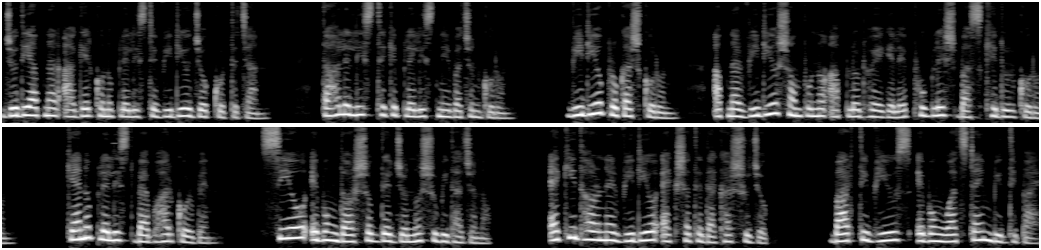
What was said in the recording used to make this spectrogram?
যদি আপনার আগের কোনো প্লেলিস্টে ভিডিও যোগ করতে চান, তাহলে লিস্ট থেকে প্লেলিস্ট নির্বাচন করুন। ভিডিও প্রকাশ করুন। আপনার ভিডিও সম্পূর্ণ আপলোড হয়ে গেলে পুবলিশ বা স্কেডুল করুন। কেন প্লেলিস্ট ব্যবহার করবেন? সিও এবং দর্শকদের জন্য সুবিধাজনক। একই ধরনের ভিডিও একসাথে দেখার সুযোগ। বাড়তি ভিউস এবং ওয়াচ টাইম বৃদ্ধি পায়।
